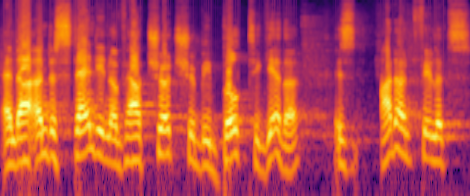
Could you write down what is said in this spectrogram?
and our understanding of how church should be built together is, I don't feel it's,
